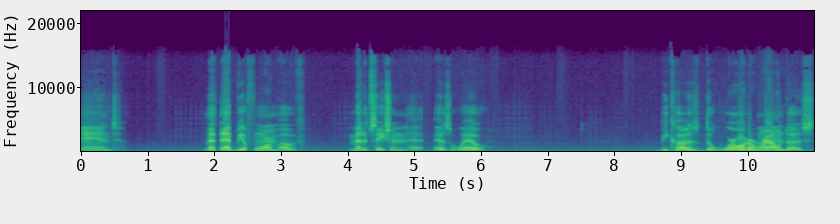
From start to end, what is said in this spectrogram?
and let that be a form of meditation as well because the world around us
